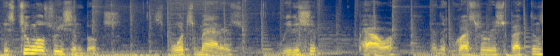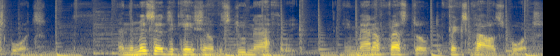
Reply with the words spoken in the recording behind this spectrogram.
His two most recent books, Sports Matters, Leadership, Power, and the Quest for Respect in Sports, and The Miseducation of the Student Athlete, a manifesto to fix college sports,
